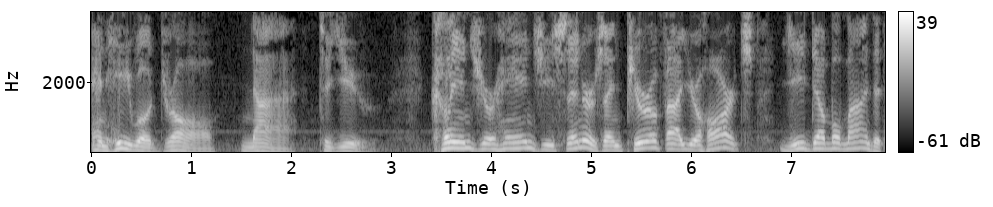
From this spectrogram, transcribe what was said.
and he will draw nigh to you. Cleanse your hands, ye sinners, and purify your hearts, ye double-minded.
